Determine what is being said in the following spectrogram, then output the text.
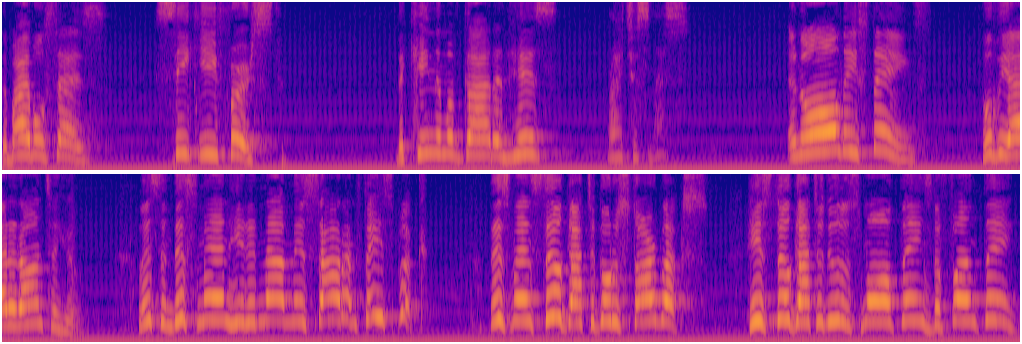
The Bible says, Seek ye first the kingdom of God and his righteousness. And all these things will be added onto you. Listen, this man, he did not miss out on Facebook. This man still got to go to Starbucks. He still got to do the small things, the fun things.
